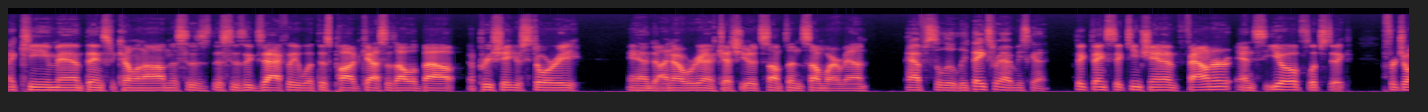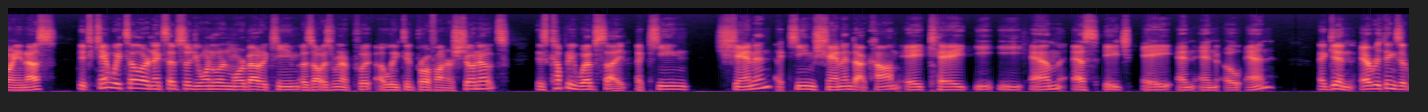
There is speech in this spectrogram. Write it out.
Akeem, man, thanks for coming on. This is this is exactly what this podcast is all about. Appreciate your story, and I know we're going to catch you at something somewhere, man. Absolutely. Thanks for having me, Scott. Big thanks to Akeem Shannon, founder and CEO of Flipstik, for joining us. If you can't wait till our next episode, you want to learn more about Akeem, as always, we're going to put a LinkedIn profile on our show notes. His company website, Akeem Shannon, akeemshannon.com, A K E E M S H A N N O N. Again, everything's at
